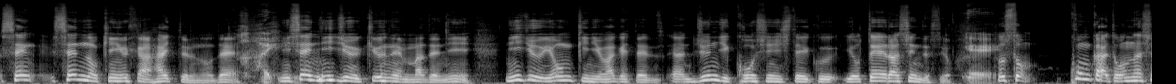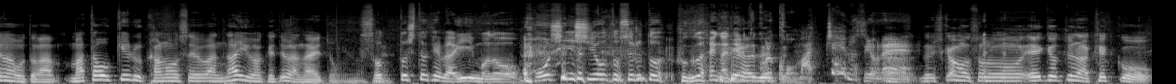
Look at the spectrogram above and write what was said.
1000、1000の金融機関入ってるので、はい、2029年までに24期に分けて順次更新していく予定らしいんですよ。えー、そうすると今回と同じようなことがまた起きる可能性はないわけではないと思います、ね、そっとしとけばいいものを更新しようとすると不具合が出るこれ困っちゃいますよね。しかもその影響っていうのは結構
